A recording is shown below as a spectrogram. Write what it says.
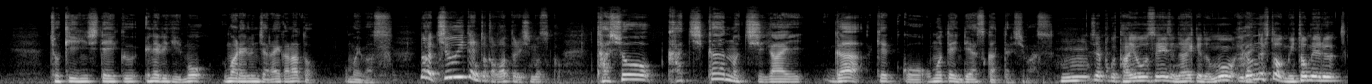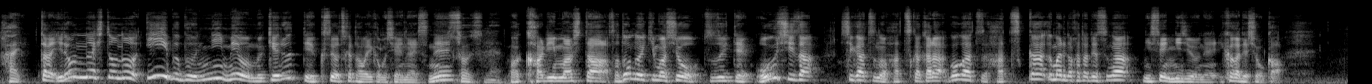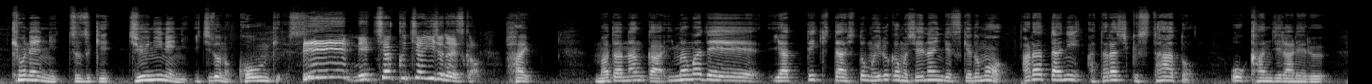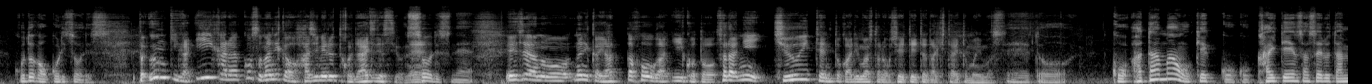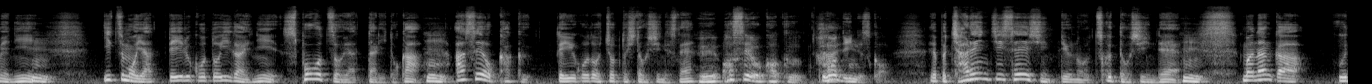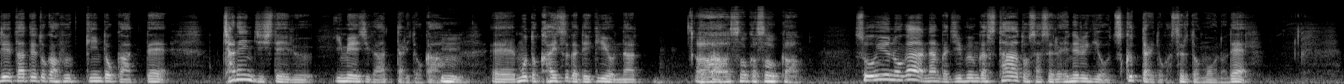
貯金していくエネルギーも生まれるんじゃないかなと思います。なんか注意点とかはあったりしますか？多少価値観の違いが結構表に出やすかったりします。うんじゃあ僕多様性じゃないけども、いいろんな人を認める、はい。だからいろんな人のいい部分に目を向けるっていう癖をつけた方がいいかもしれないですね。そうですね。わかりました。さあ、どんどん行きましょう。続いて、お牛座。4月の20日から5月20日生まれの方ですが、2024年いかがでしょうか？去年に続き12年に一度の幸運期です。えー、めちゃくちゃいいじゃないですか。はい。またなんか今までやってきた人もいるかもしれないんですけども、新たに新しくスタートを感じられることが起こりそうです。やっぱ運気がいいからこそ何かを始めるってこれ大事ですよね。そうですね。えーじゃあ、あの、何かやった方がいいこと、さらに注意点とかありましたら教えていただきたいと思います。えっ、と、こう頭を結構こう回転させるために、うんいつもやっていること以外にスポーツをやったりとか、うん汗をかくっていうことをちょっとしてほしいんですね。えー汗をかく。はいなんでいいんですか、やっぱチャレンジ精神っていうのを作ってほしいんで、うんまあなんか腕立てとか腹筋とかあって、チャレンジしているイメージがあったりとか、うんえーもっと回数ができるようになるとあかあ、、そうかそうか。そういうのがなんか自分がスタートさせるエネルギーを作ったりとかすると思うので、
